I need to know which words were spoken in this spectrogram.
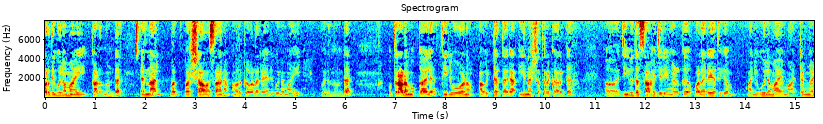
പ്രതികൂലമായി കാണുന്നുണ്ട്. എന്നാൽ വർഷാവസാനം അവർക്ക് വളരെ അനുകൂലമായി വരുന്നുണ്ട്. ഉത്രാടം മുക്കാൽ തിരുവോണം അവിട്ടത്തര ഈ നക്ഷത്രക്കാർക്ക് ജീവിത സാഹചര്യങ്ങൾക്ക് വളരെയധികം അനുകൂലമായ മാറ്റങ്ങൾ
